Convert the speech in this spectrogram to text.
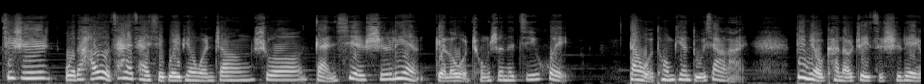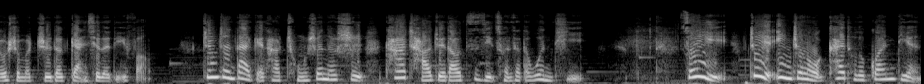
其实我的好友菜菜写过一篇文章，说感谢失恋给了我重生的机会，但我通篇读下来，并没有看到这次失恋有什么值得感谢的地方。真正带给他重生的是他察觉到自己存在的问题。所以，这也印证了我开头的观点：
